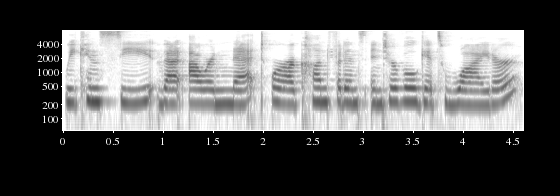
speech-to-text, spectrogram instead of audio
we can see that our net or our confidence interval gets wider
